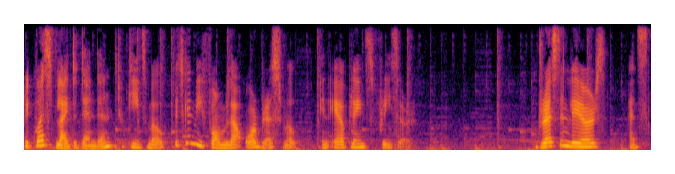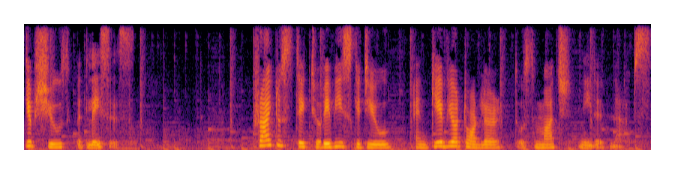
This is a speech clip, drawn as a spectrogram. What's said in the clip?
request flight attendant to keep milk, which can be formula or breast milk, in airplane's freezer. Dress in layers and skip shoes with laces. Try to stick to a baby's schedule and give your toddler those much needed naps.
